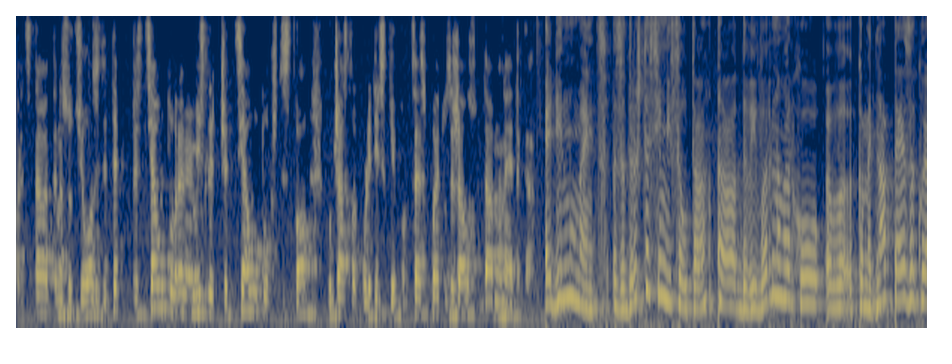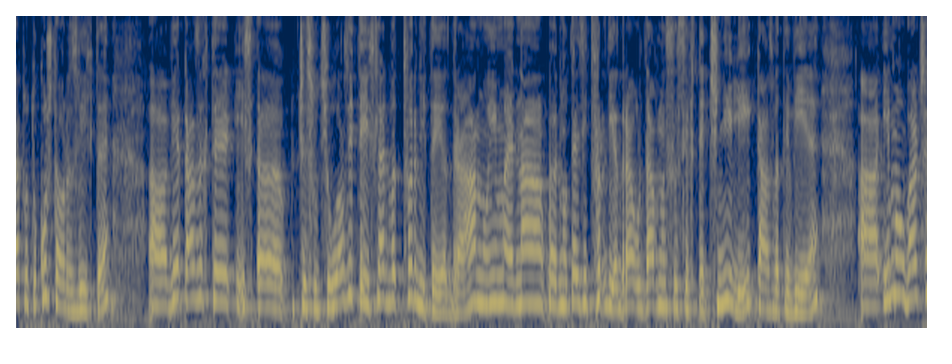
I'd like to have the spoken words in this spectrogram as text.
представата на социолозите. Те през цялото време мислят, че цялото общество участва в политическия процес, което за жалост отдавна не е така. Един момент. Задръжте си мисълта а, да ви върна върху в, към една теза, която току-що развихте. А, вие казахте, а, че социолозите изследват твърдите ядра, но има една, но тези твърди ядра отдавна са се втечнили, казвате вие. А, има обаче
